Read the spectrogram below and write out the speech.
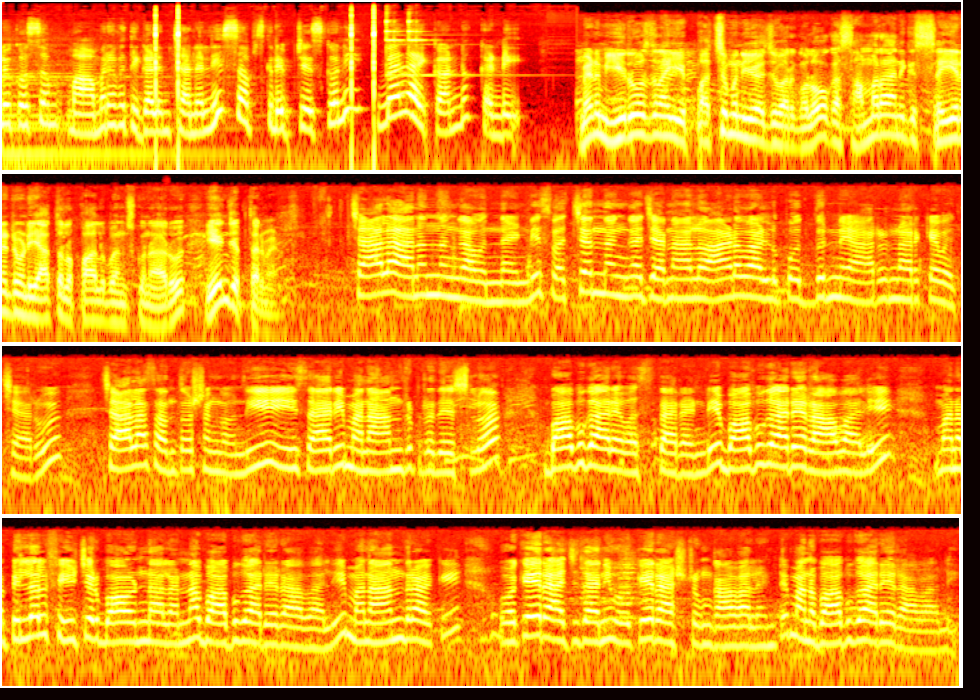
వీడియోల కోసం మా అమరావతి గళం ఛానల్ని సబ్స్క్రైబ్ చేసుకొని బెల్ ఐకాన్ నొక్కండి. మేడం ఈ రోజున ఈ పశ్చిమ నియోజకవర్గంలో ఒక సమరానికి సై అయినటువంటి యాత్రలో పాలు పంచుకున్నారు. ఏం చెప్తారు మేడం? చాలా ఆనందంగా ఉందండి. స్వచ్ఛందంగా జనాలు ఆడవాళ్ళు పొద్దున్నే ఆరున్నరకే వచ్చారు. చాలా సంతోషంగా ఉంది. ఈసారి మన ఆంధ్రప్రదేశ్లో బాబు గారే వస్తారండి. బాబు గారే రావాలి. మన పిల్లల ఫ్యూచర్ బాగుండాలన్నా బాబు గారే రావాలి. మన ఆంధ్రాకి ఒకే రాజధాని ఒకే రాష్ట్రం కావాలంటే మన బాబు గారే రావాలి.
